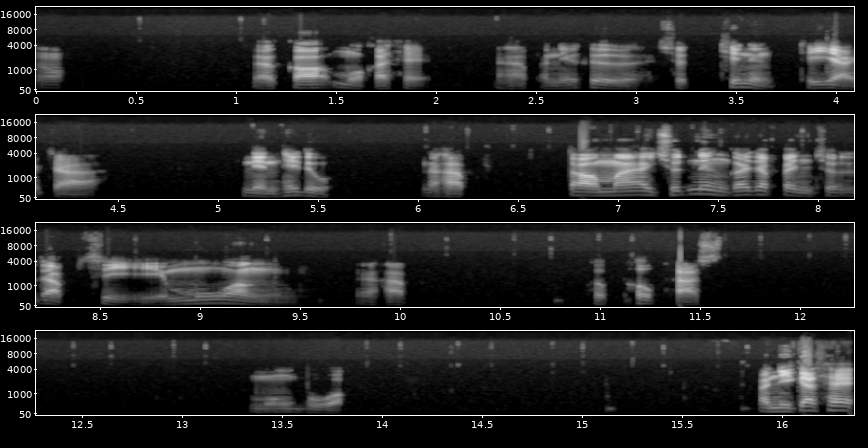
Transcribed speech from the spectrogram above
เนาะแล้วก็หมวกก็เท่นะครับ อันนี้คือชุดที่หนึ่งที่อยากจะเน้นให้ดูนะครับ ต่อมาอีกชุดหนึ่งก็จะเป็นชุดระดับสีม่วงนะครับ purple plus ม่วงบวก อันนี้ก็เท่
